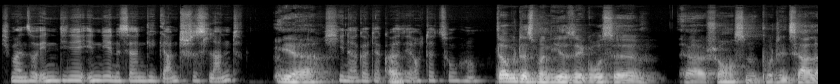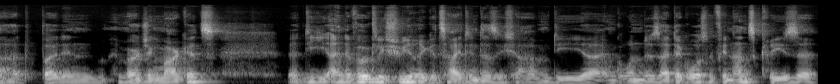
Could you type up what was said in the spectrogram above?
Ich meine, so Indien, Indien ist ja ein gigantisches Land. Ja. China gehört ja quasi auch dazu. Hm? Ich glaube, dass man hier sehr große ja, Chancen und Potenziale hat bei den Emerging Markets, äh, die eine wirklich schwierige Zeit hinter sich haben, die ja im Grunde seit der großen Finanzkrise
